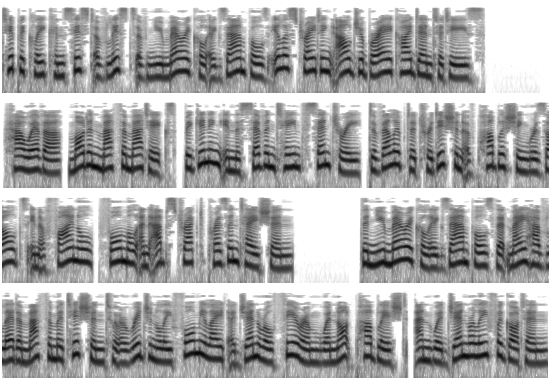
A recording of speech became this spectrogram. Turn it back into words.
typically consist of lists of numerical examples illustrating algebraic identities. However, modern mathematics, beginning in the 17th century, developed a tradition of publishing results in a final, formal and abstract presentation. The numerical examples that may have led a mathematician to originally formulate a general theorem were not published, and were generally forgotten.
